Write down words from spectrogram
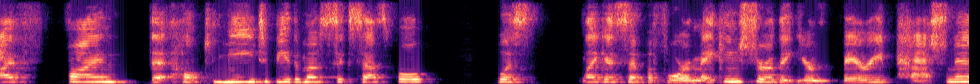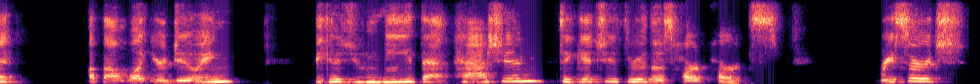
I find that helped me to be the most successful was, like I said before, making sure that you're very passionate about what you're doing because you need that passion to get you through those hard parts. Research,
